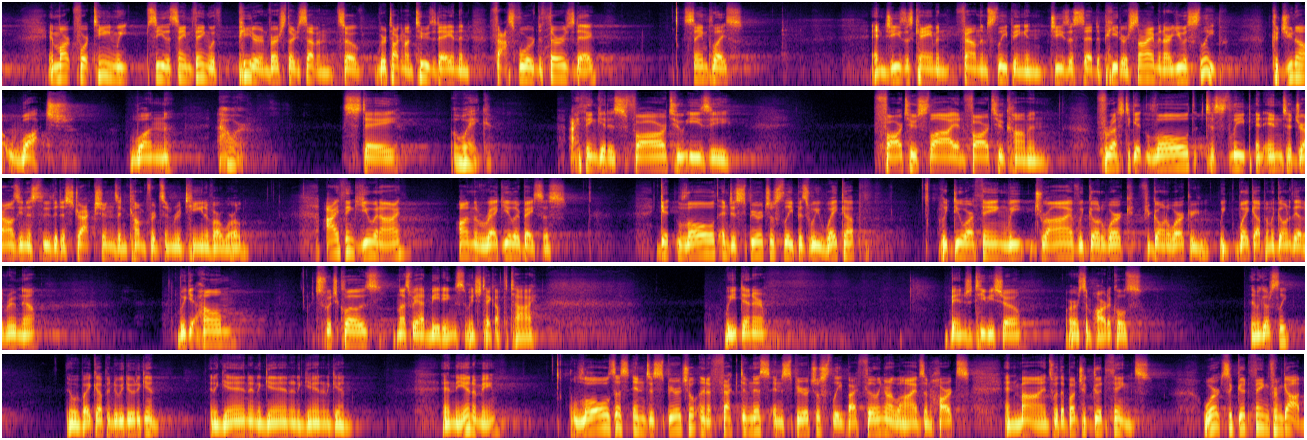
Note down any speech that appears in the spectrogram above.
In Mark 14, we see the same thing with Peter in verse 37. So we were talking on Tuesday, and then fast forward to Thursday, same place. And Jesus came and found them sleeping, and Jesus said to Peter, Simon, are you asleep? Could you not watch one hour? Stay awake. I think it is far too easy, far too sly, and far too common for us to get lulled to sleep and into drowsiness through the distractions and comforts and routine of our world. I think you and I, on the regular basis, get lulled into spiritual sleep as we wake up, we do our thing, we drive, we go to work. If you're going to work, or we wake up and we go into the other room now. We get home, switch clothes, unless we had meetings, and we just take off the tie. We eat dinner, binge a TV show or some articles. Then we go to sleep. Then we wake up and do we do it again and again and again and again and again. And the enemy lulls us into spiritual ineffectiveness and spiritual sleep by filling our lives and hearts and minds with a bunch of good things. Work's a good thing from God.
